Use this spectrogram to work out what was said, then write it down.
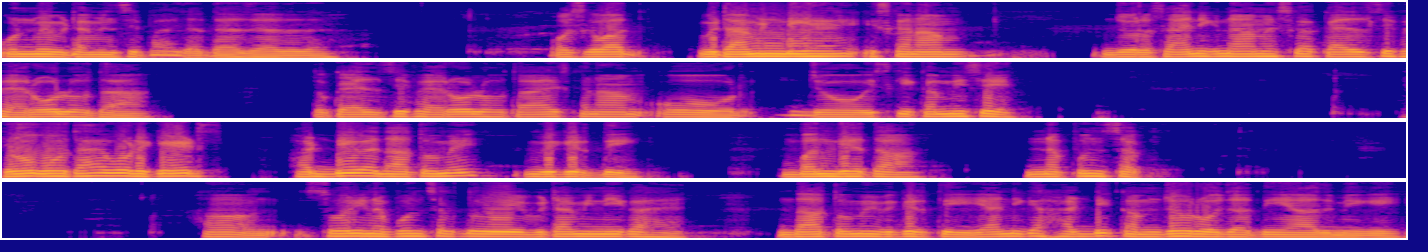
उनमें विटामिन सी पाया जाता है ज़्यादातर। और उसके बाद विटामिन डी है, इसका नाम, जो रासायनिक नाम है, इसका कैल्सीफेरोल होता है। तो कैल्सीफेरोल होता है, इसका नाम, और जो इसकी कमी से रोग होता है, वो रिकेट्स हड्डी व दांतों में विकृति। बंध्यता, नपुंसक। हाँ सॉरी नपुंसक तो ये विटामिन ई का है। दांतों में विकृति, यानी कि हड्डी कमज़ोर हो जाती है आदमी की।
